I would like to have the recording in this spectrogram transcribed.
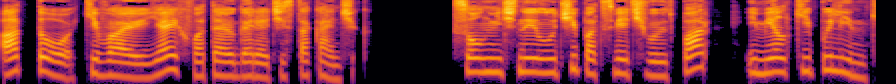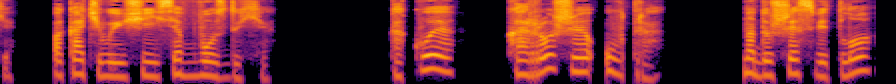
«А то!» — киваю я и хватаю горячий стаканчик. Солнечные лучи подсвечивают пар и мелкие пылинки, покачивающиеся в воздухе. Какое хорошее утро! На душе светло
